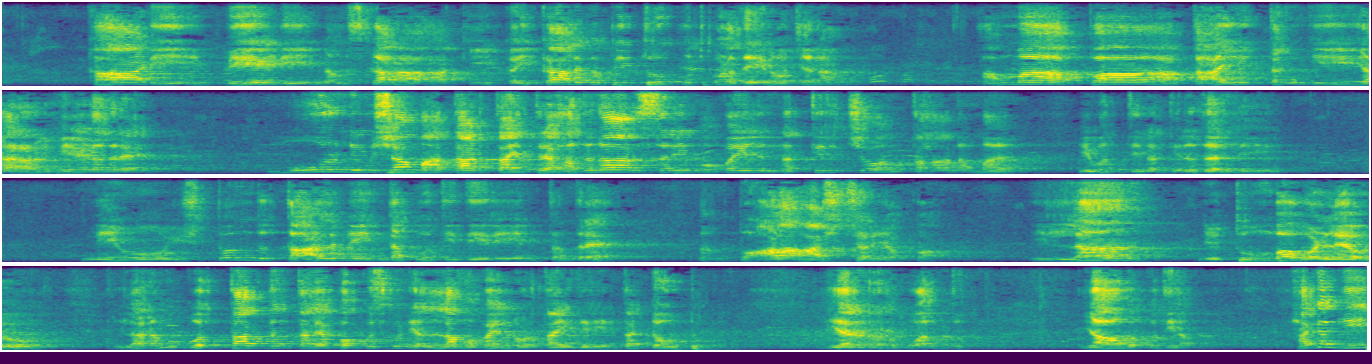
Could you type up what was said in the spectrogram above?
ಕಾಡಿ, ಬೇಡಿ, ನಮಸ್ಕಾರ ಹಾಕಿ, ಕೈ ಕಾಲಿಗೆ ಬಿದ್ದರೂ ಕೂತ್ಕೊಳ್ಳದೆ ಇರೋ ಜನ. ಅಮ್ಮ, ಅಪ್ಪ, ತಾಯಿ, ತಂಗಿ ಯಾರು ಹೇಳಿದ್ರೆ ಮೂರು ನಿಮಿಷ ಮಾತಾಡ್ತಾ ಇದ್ರೆ ಹದಿನಾರು ಸರಿ ಮೊಬೈಲನ್ನ ತಿರುಚುವಂತಹ ನಮ್ಮ ಇವತ್ತಿನ ದಿನದಲ್ಲಿ ನೀವು ಇಷ್ಟೊಂದು ತಾಳ್ಮೆಯಿಂದ ಕೂತಿದ್ದೀರಿ ಅಂತಂದ್ರೆ ನಂಗೆ ಬಹಳ ಆಶ್ಚರ್ಯಪ್ಪ ಇಲ್ಲ, ನೀವು ತುಂಬಾ ಒಳ್ಳೆಯವರು. ಇಲ್ಲ, ನಮಗೆ ಗೊತ್ತಾಗ್ದಂಗೆ ತಲೆ ಪಕ್ಕಿಸ್ಕೊಂಡು ಎಲ್ಲ ಮೊಬೈಲ್ ನೋಡ್ತಾ ಇದ್ದೀರಿ ಅಂತ ಡೌಟು ಎರಡರ ಒಂದು. ಯಾವುದೋ ಗೊತ್ತಿಲ್ಲ. ಹಾಗಾಗಿ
